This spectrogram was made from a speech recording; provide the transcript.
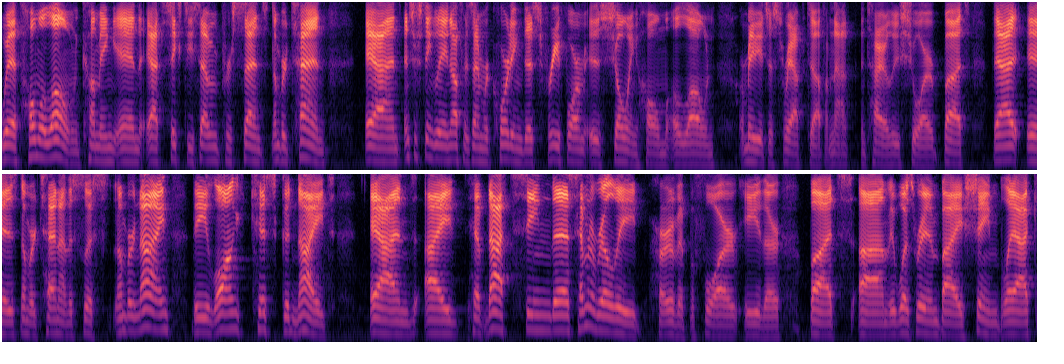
with Home Alone coming in at 67%, number 10. And interestingly enough, as I'm recording this, Freeform is showing Home Alone, or maybe it just wrapped up. I'm not entirely sure. But that is number 10 on this list. Number 9, The Long Kiss Goodnight. And I have not seen this, haven't really heard of it before either but um, it was written by Shane Black,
